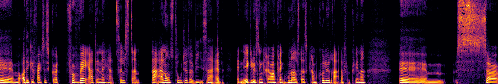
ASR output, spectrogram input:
Øhm, og det kan faktisk godt forværre denne her tilstand. Der er nogle studier, der viser, at, at en ægløsning kræver omkring 150 gram kulhydrater for kvinder. Øhm, så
